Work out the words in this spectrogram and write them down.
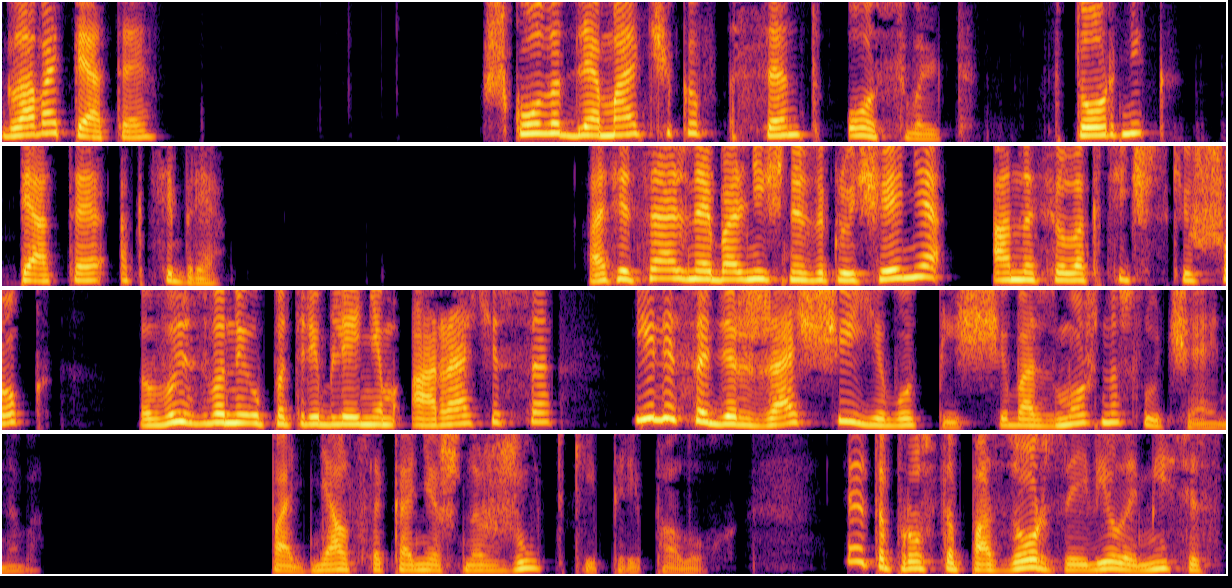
Глава пятая. Школа для мальчиков Сент-Освальд. Вторник, 5 октября. Официальное больничное заключение — анафилактический шок, вызванный употреблением арахиса или содержащей его пищи, возможно, случайного. Поднялся, конечно, жуткий переполох. «Это просто позор», — заявила миссис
